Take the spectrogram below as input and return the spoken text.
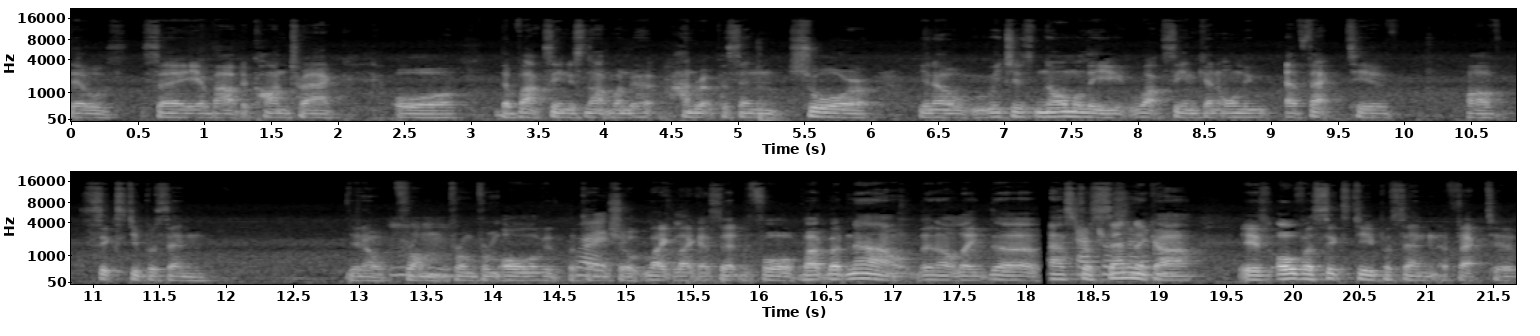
they will say about the contract or the vaccine is not 100% sure, you know, which is normally vaccine can only effective of 60%, you know, from, Mhm. from, from all of its Right. potential, like like I said before. But but now, you know, like the AstraZeneca, AstraZeneca? is over 60% effective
